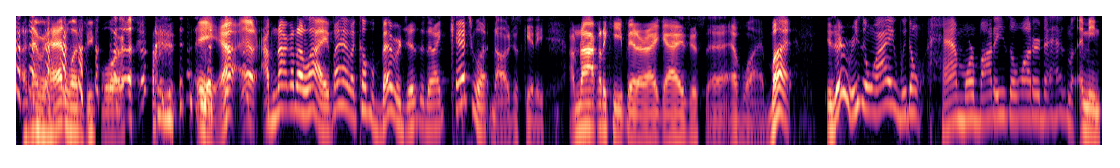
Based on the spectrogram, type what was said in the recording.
I never had one before. hey, I, am not gonna lie. If I have a couple beverages and then I catch one, no, just kidding. I'm not gonna keep it, all right, guys. Just uh, FY. But is there a reason why we don't have more bodies of water that has? I mean,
